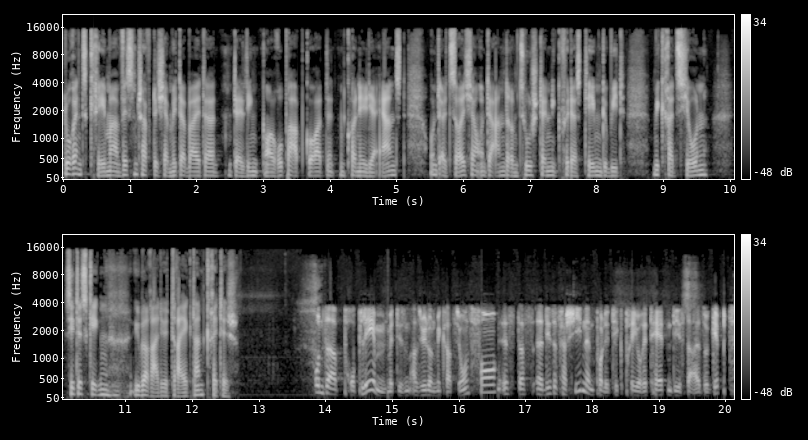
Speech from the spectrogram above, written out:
Lorenz Kremer, wissenschaftlicher Mitarbeiter der linken Europaabgeordneten Cornelia Ernst und als solcher unter anderem zuständig für das Themengebiet Migration, sieht es gegenüber Radio Dreieckland kritisch. Unser Problem mit diesem Asyl- und Migrationsfonds ist, dass äh, diese verschiedenen Politikprioritäten, die es da also gibt,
